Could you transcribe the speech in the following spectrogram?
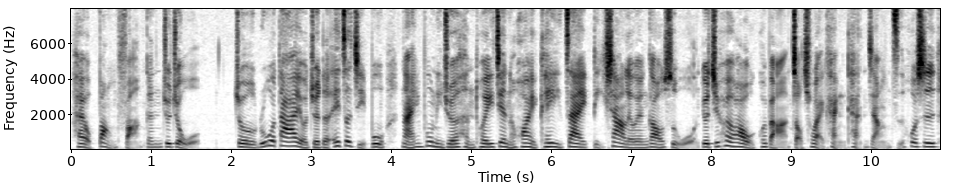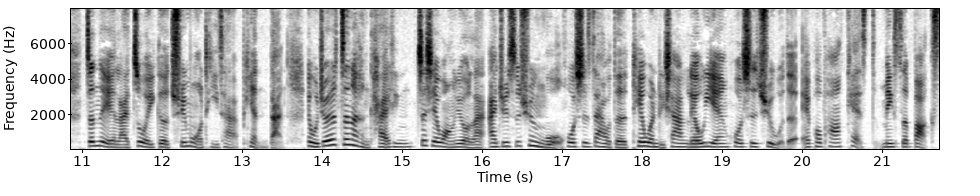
还有棒法跟救救我。就如果大家有觉得哎这几部哪一部你觉得很推荐的话，也可以在底下留言告诉我。有机会的话，我会把它找出来看看，这样子，或是真的也来做一个驱魔题材的片单。哎，我觉得真的很开心，这些网友来 IG 私讯我，或是在我的贴文底下留言，或是去我的 Apple Podcast Mr. Box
